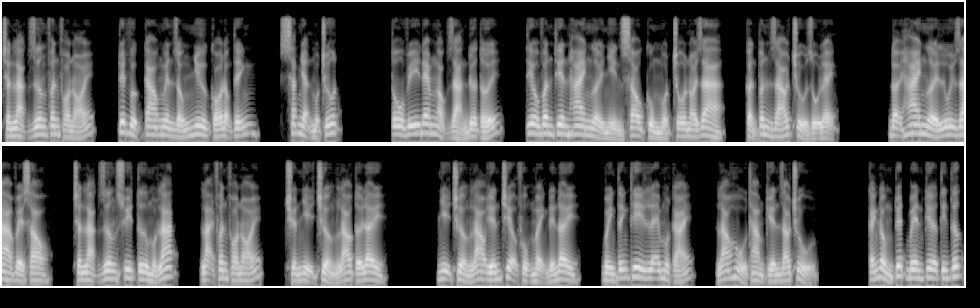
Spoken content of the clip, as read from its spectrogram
Trần Lạc Dương phân phó nói, tuyết vực cao nguyên giống như có động tĩnh, xác nhận một chút. Tô Vĩ đem ngọc giản đưa tới, Tiêu Vân Thiên hai người nhìn sau cùng một chỗ nói ra, cẩn tuân giáo chủ dụ lệnh. Đợi hai người lui ra về sau, Trần Lạc Dương suy tư một lát, lại phân phó nói, truyền nhị trưởng lao tới đây. Nhị trưởng lao Yến Triệu phụng mệnh đến đây, bình tĩnh thi lễ một cái, lão hủ tham kiến giáo chủ. Cánh đồng tuyết bên kia tin tức,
